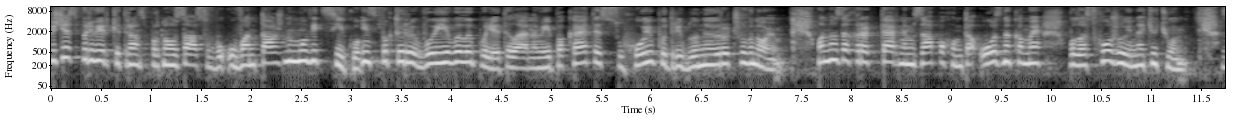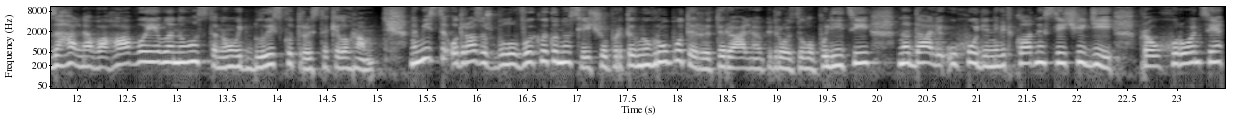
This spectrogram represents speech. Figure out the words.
Під час перевірки транспортного засобу у вантажному відсіку інспектори виявили поліетиленові пакети з сухою подрібленою речовиною. Вона за характерним запахом та ознаками була схожою на тютюн. Загальна вага виявленого становить близько 300 кг. На місце одразу ж було викликано слідчу оперативну групу територіального підрозділу поліції. Надалі у ході невідкладних слідчих дій правоохоронці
